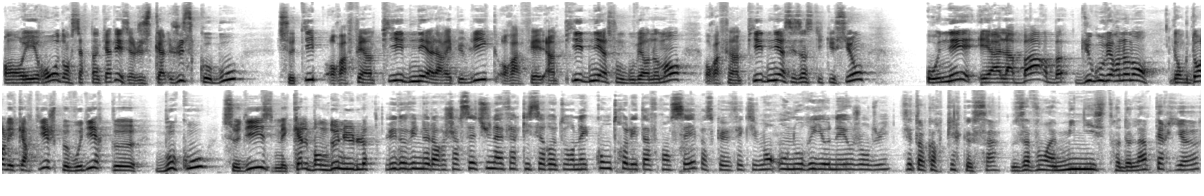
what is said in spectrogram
en héros dans certains quartiers. jusqu'au bout, ce type aura fait un pied de nez à la République, aura fait un pied de nez à son gouvernement, aura fait un pied de nez à ses institutions, au nez et à la barbe du gouvernement. Donc dans les quartiers, je peux vous dire que beaucoup se disent mais quelle bande de nuls. Ludovine de la Recherche, c'est une affaire qui s'est retournée contre l'État français parce qu'effectivement on nous rionnait aujourd'hui. C'est encore pire que ça. Nous avons un ministre de l'Intérieur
